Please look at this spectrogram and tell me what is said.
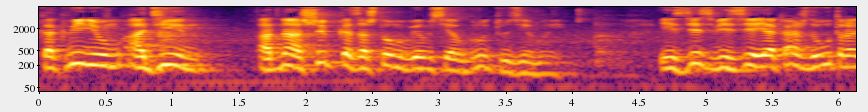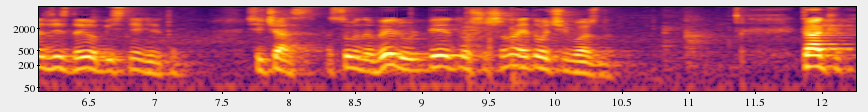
как минимум один, одна ошибка, за что мы бьем себя в грудь, друзья мои. И здесь везде, я каждое утро здесь даю объяснение этому. Сейчас, особенно в Элю, перед Рошашана, это очень важно. Так,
